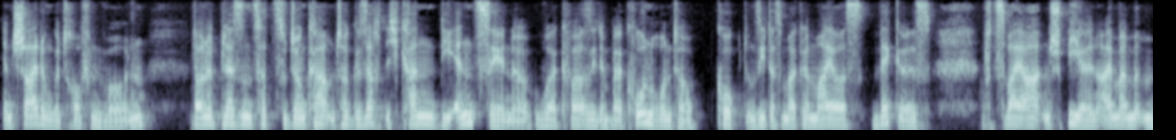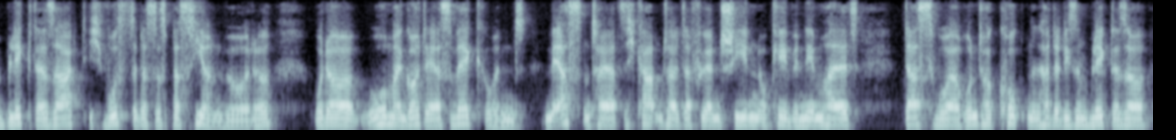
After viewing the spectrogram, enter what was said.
Entscheidung getroffen worden Donald Pleasance hat zu John Carpenter gesagt, ich kann die Endszene, wo er quasi den Balkon runter guckt und sieht, dass Michael Myers weg ist, auf zwei Arten spielen. Einmal mit einem Blick, der sagt, ich wusste, dass das passieren würde. Oder, oh mein Gott, er ist weg. Und im ersten Teil hat sich Carpenter halt dafür entschieden, okay, wir nehmen halt das, wo er runterguckt, und dann hat er diesen Blick, dass er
